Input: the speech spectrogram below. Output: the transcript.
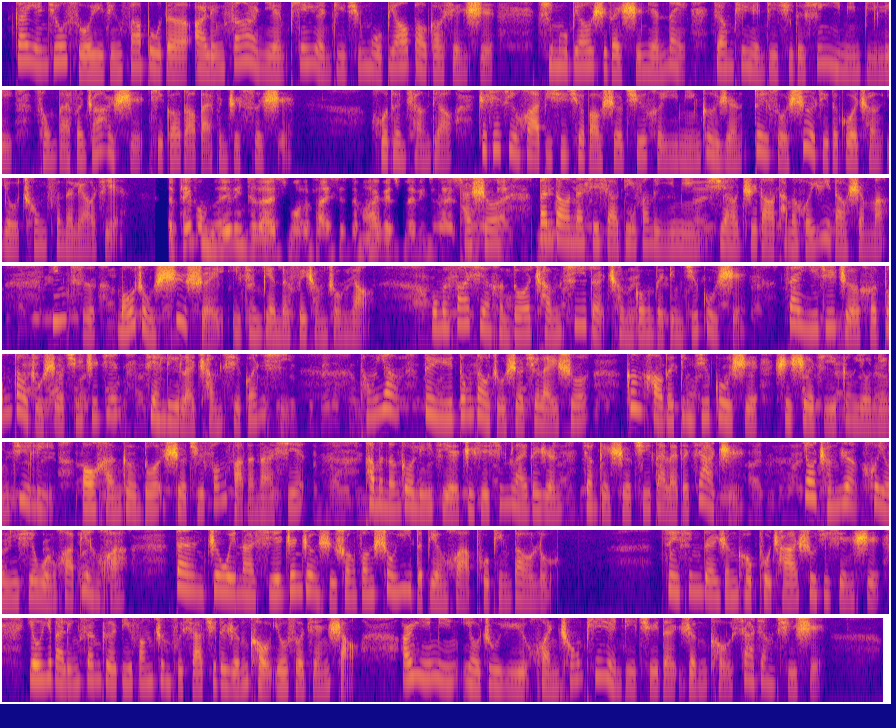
该研究所已经发布的2032年偏远地区目标报告显示，其目标是在十年内将偏远地区的新移民比例从百分之二十提高到百分之四十。霍顿强调，这些计划必须确保社区和移民个人对所涉及的过程有充分的了解。他说：“搬到那些小地方的移民需要知道他们会遇到什么，因此某种试水已经变得非常重要。我们发现很多长期的成功的定居故事。”在移居者和东道主社区之间建立了长期关系。同样，对于东道主社区来说，更好的定居故事是涉及更有凝聚力、包含更多社区方法的那些。他们能够理解这些新来的人将给社区带来的价值。要承认会有一些文化变化，但这为那些真正使双方受益的变化铺平道路。最新的人口普查数据显示，有一百零三个地方政府辖区的人口有所减少，而移民有助于缓冲偏远地区的人口下降趋势。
